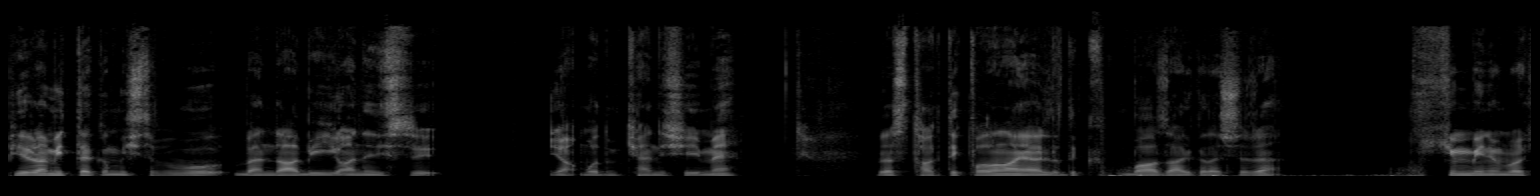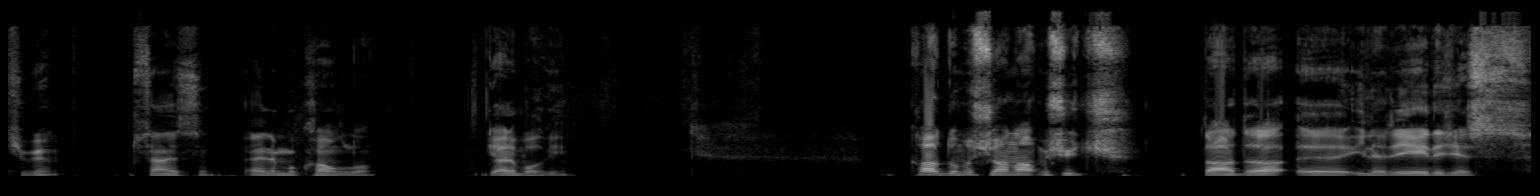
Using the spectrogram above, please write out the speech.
Piramit takım işte bu ben daha bir analizi yapmadım kendi şeyime. Biraz taktik falan ayarladık bazı arkadaşlara. Kim benim rakibim? Sensin. El Mukavlon. Gel bakayım. Kadromuz şu an 63. Daha da e, ileriye gideceğiz.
